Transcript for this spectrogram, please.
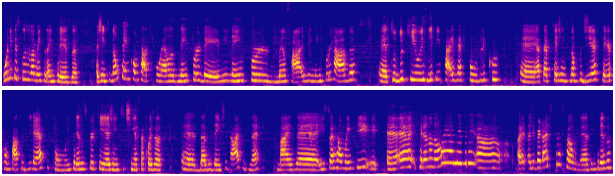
única exclusivamente da empresa. A gente não tem contato com elas nem por DM, nem por mensagem, nem por nada. É, tudo que o Sleeping faz é público. É, até porque a gente não podia ter contato direto com empresas, porque a gente tinha essa coisa é, das identidades, né? Mas é, isso é realmente, é, é, querendo ou não, é a, livre, a, a, liberdade de expressão, né? As empresas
